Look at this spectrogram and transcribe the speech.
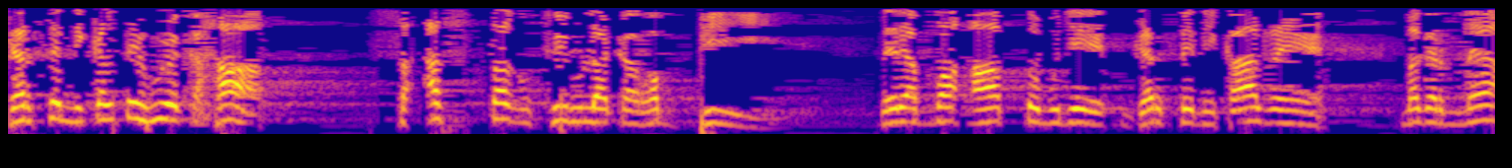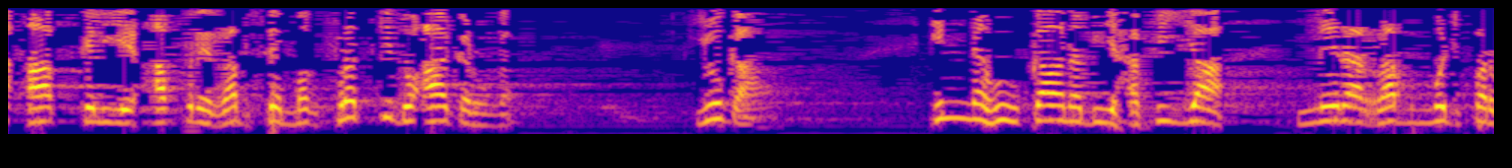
گھر سے نکلتے ہوئے کہا اللہ کا رب بھی میرے ابا، آپ تو مجھے گھر سے نکال رہے ہیں، مگر میں آپ کے لیے اپنے رب سے مغفرت کی دعا کروں گا۔ یوں کہا ان کا نبی حفیہ۔ میرا رب مجھ پر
